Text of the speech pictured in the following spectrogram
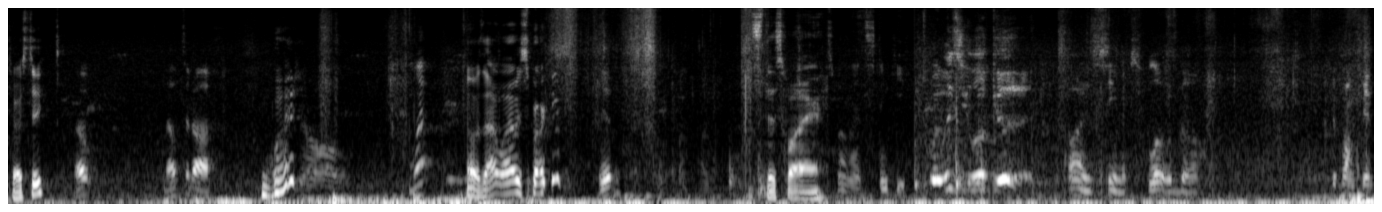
Toasty? Oh, melted off. What? What? Oh, is that why it was sparking? Yep. It's this wire. Smell that stinky. Well, at least you look good. Oh, I want to see him explode though. The pumpkin.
